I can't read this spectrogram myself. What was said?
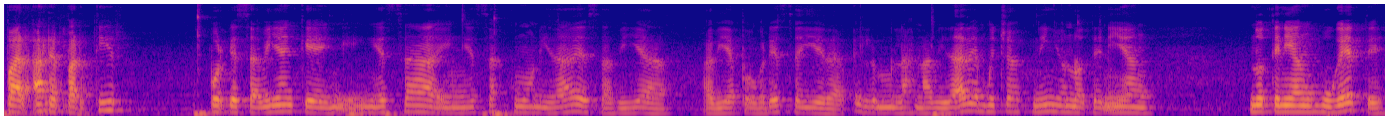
para, a repartir, porque sabían que en, esa, en esas comunidades había, había pobreza y las navidades muchos niños no tenían, no tenían un juguete,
